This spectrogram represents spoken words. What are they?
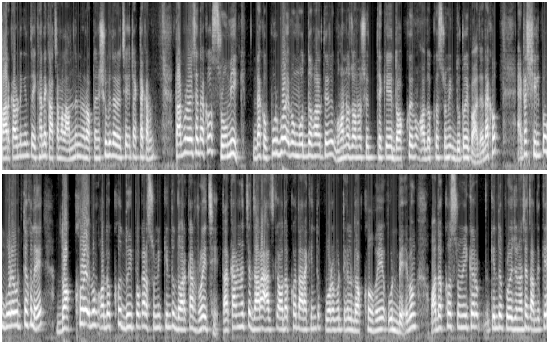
তার কারণে কিন্তু এখানে কাঁচামাল আমদানি রপ্তানির সুবিধা রয়েছে, এটা একটা কারণ। তারপর রয়েছে দেখো, শ্রমিক। দেখো, পূর্ব এবং মধ্য ভারতের ঘন জনশীল থেকে দক্ষ এবং অদক্ষ শ্রমিক দুটোই পাওয়া যায়। দেখো, একটা শিল্প গড়ে উঠতে হলে দক্ষ এবং অদক্ষ দুই প্রকার শ্রমিক কিন্তু দরকার রয়েছে। তার কারণ হচ্ছে, যারা আজকে অদক্ষ, তারা কিন্তু পরবর্তীকালে দক্ষ হয়ে উঠবে এবং অদক্ষ শ্রমিকের কিন্তু প্রয়োজন আছে, যাদেরকে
